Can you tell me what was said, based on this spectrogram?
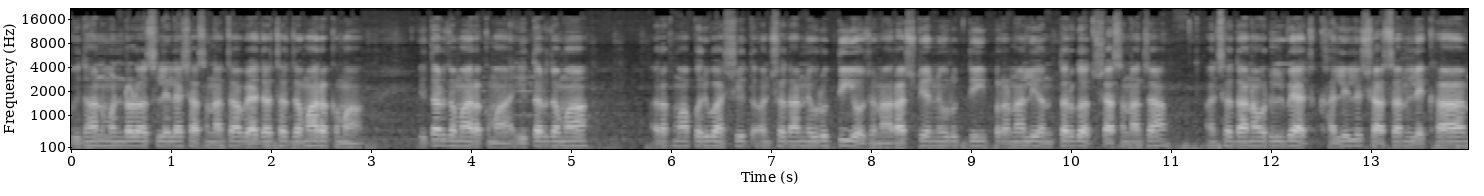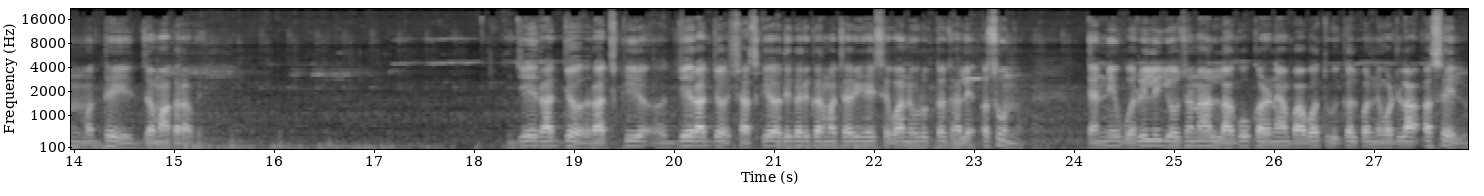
विधानमंडळ असलेल्या शासनाच्या व्याजाचा जमा रकमा इतर जमा रकमा इतर जमा रकमा परिभाषित अंशदान निवृत्ती योजना राष्ट्रीय निवृत्ती प्रणाली अंतर्गत शासनाच्या अंशदानावरील व्याज खालील शासन लेखांमध्ये जमा करावे. जे राज्य राजकीय जे राज्य शासकीय अधिकारी कर्मचारी हे सेवानिवृत्त झाले असून त्यांनी वरील योजना लागू करण्याबाबत विकल्प निवडला असेल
